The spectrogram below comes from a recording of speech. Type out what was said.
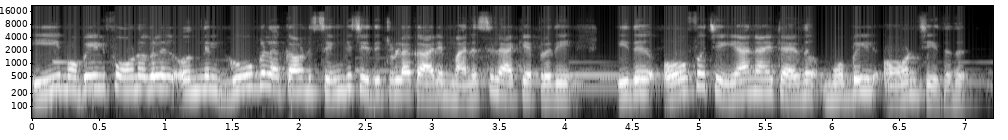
ഈ മൊബൈൽ ഫോണുകളിൽ ഒന്നിൽ ഗൂഗിൾ അക്കൗണ്ട് സിങ്ക് ചെയ്തിട്ടുള്ള കാര്യം മനസ്സിലാക്കിയ പ്രതി ഇത് ഓഫ് ചെയ്യാനായിട്ടായിരുന്നു മൊബൈൽ ഓൺ ചെയ്തത്.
